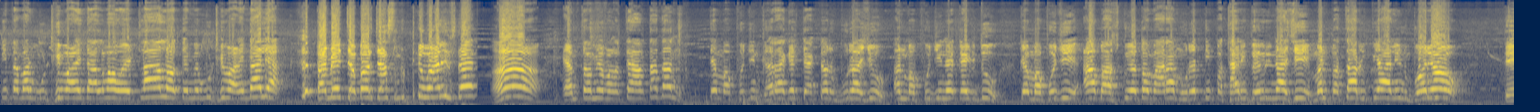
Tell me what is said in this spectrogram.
કે તમારે મુઠ્ઠી વાળી દાલવા હોય એટલા હાલો તે મેં મુઠ્ઠી વાળી દાલ્યા? તમે જબરજસ્ત મુઠ્ઠી વાળી છે? હા એમ તો અમે વળતે આવતા હતા ને તે મફુજીને ઘર આગળ ટ્રેક્ટર ઉભું રાખ્યું અને મફુજીને કહી દીધું કે મફુજી આ બાસ્કુએ તો મારા મુહૂર્તની પથારી ફેરવી નાખી મને પચાસ રૂપિયા આલીને ભર્યો તે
